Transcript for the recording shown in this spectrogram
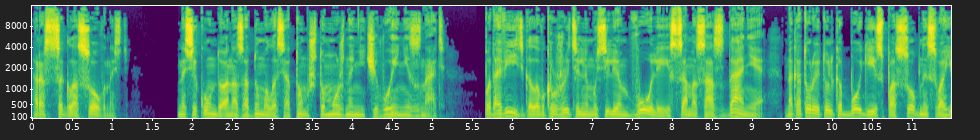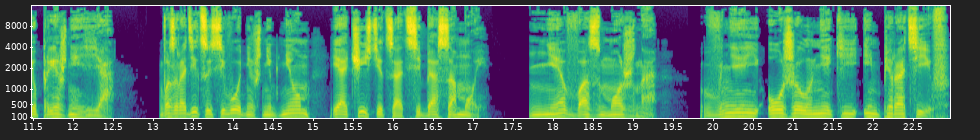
рассогласованность. На секунду она задумалась о том, что можно ничего и не знать. Подавить головокружительным усилием воли и самосоздания, на которое только боги и способны свое прежнее «я». Возродиться сегодняшним днем и очиститься от себя самой. Невозможно. В ней ожил некий императив,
